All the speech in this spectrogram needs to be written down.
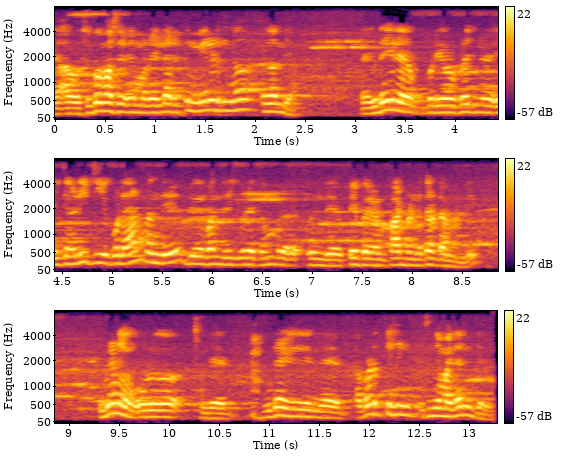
அஹ் அவர் சூப்பர்வைசர் எல்லாருக்கும் மேலிடத்துல தான் வந்தியா? அஹ் இடையில இப்படி ஒரு பிரச்சனை இது எழுதியக்குள்ளான் வந்து இது வந்து விளக்கம் இந்த பேப்பரை பாட் பண்ண தரட்டம் வந்து உடனே ஒரு இந்த உடனே இந்த அபடத்தை செஞ்ச மாதிரி தான் இருந்தது.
